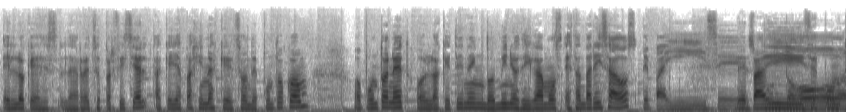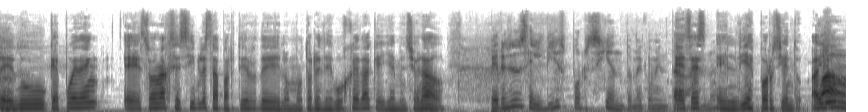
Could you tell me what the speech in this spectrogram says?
es lo que es la red superficial, aquellas páginas que son de .com o .net o las que tienen dominios, digamos, estandarizados de países, de países, .edu, que pueden, eh, son accesibles a partir de los motores de búsqueda que ya he mencionado. Pero eso es el 10%, me comentaba. Ese es ¿no? el 10%. Hay Wow. un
